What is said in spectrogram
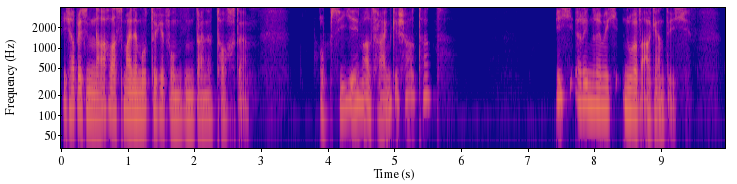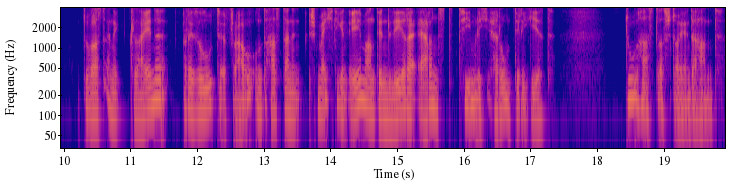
Ich habe es im Nachlass meiner Mutter gefunden, deiner Tochter. Ob sie jemals reingeschaut hat? Ich erinnere mich nur vage an dich. Du warst eine kleine, resolute Frau und hast deinen schmächtigen Ehemann, den Lehrer Ernst, ziemlich herumdirigiert. Du hast das Steuer in der Hand,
